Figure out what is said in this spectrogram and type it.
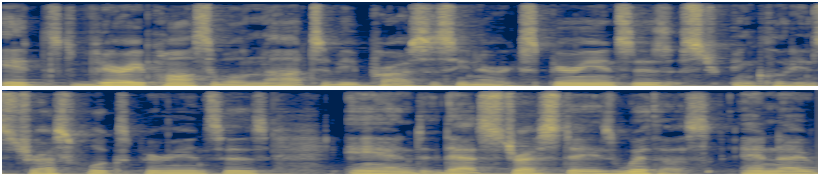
it's very possible not to be processing our experiences, including stressful experiences, and that stress stays with us. And I,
